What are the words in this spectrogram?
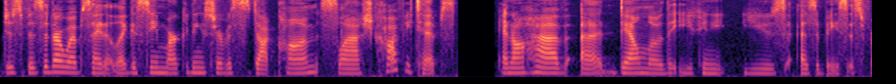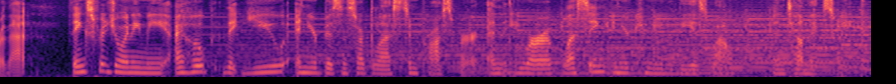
just visit our website at legacymarketingservices.com slash coffee tips, and I'll have a download that you can use as a basis for that. Thanks for joining me. I hope that you and your business are blessed and prosper, and that you are a blessing in your community as well. Until next week.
